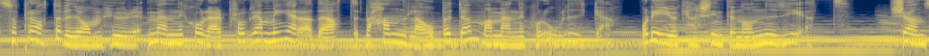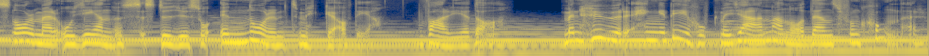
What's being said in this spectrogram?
så pratar vi om hur människor är programmerade att behandla och bedöma människor olika. Och det är ju kanske inte någon nyhet. Könsnormer och genus styr ju så enormt mycket av det varje dag. Men hur hänger det ihop med hjärnan och dens funktioner?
